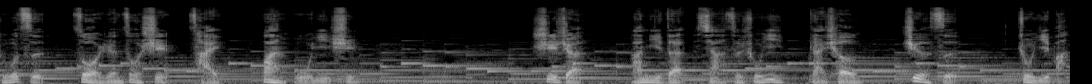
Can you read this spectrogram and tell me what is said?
如此做人做事才万无一失。试着把你的“下次注意”改成“这次注意”吧。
